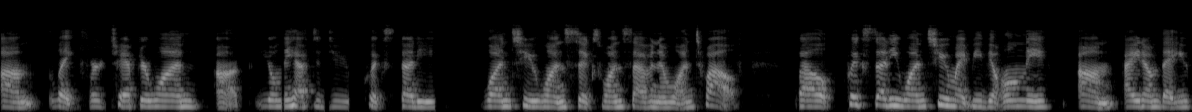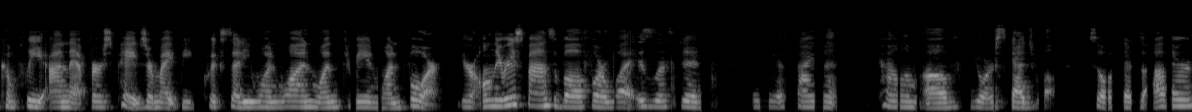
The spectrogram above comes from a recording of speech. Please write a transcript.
um, like for chapter one, uh, you only have to do quick study 1, 2, 1, 6, 1, 7, and one, twelve. Well, quick study one, two might be the only um, item that you complete on that first page. There might be quick study one, one, one, three, and one, four. You're only responsible for what is listed in the assignment column of your schedule. So if there's other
